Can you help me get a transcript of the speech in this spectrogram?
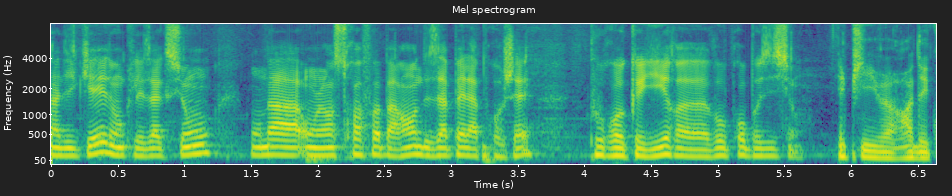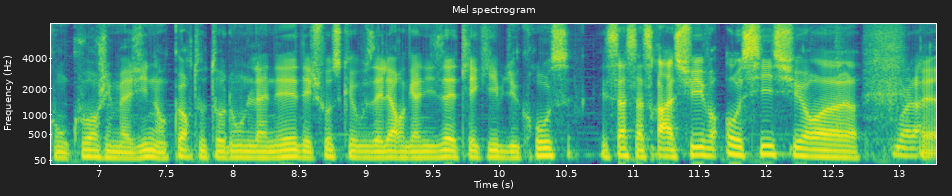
indiqué. Donc les actions, on, a, on lance trois fois par an des appels à projets pour recueillir euh, vos propositions. Et puis il y aura des concours, j'imagine, encore tout au long de l'année, des choses que vous allez organiser avec l'équipe du Crous. Et ça, ça sera à suivre aussi sur euh, euh,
